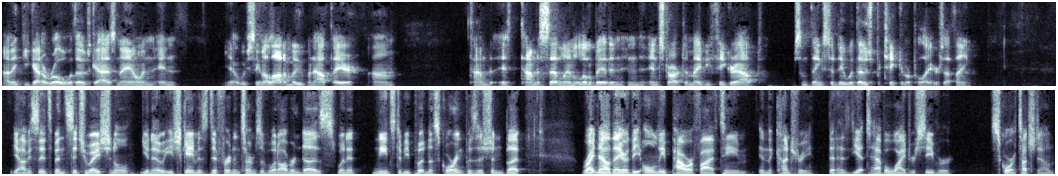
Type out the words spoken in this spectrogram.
I think you got to roll with those guys now. And, and, you know, we've seen a lot of movement out there. Um, time to, it's time to settle in a little bit and, and, and start to maybe figure out some things to do with those particular players, I think. Yeah, obviously it's been situational. You know, each game is different in terms of what Auburn does when it needs to be put in a scoring position. But right now, they are the only Power Five team in the country that has yet to have a wide receiver score a touchdown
